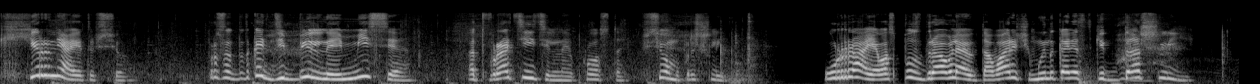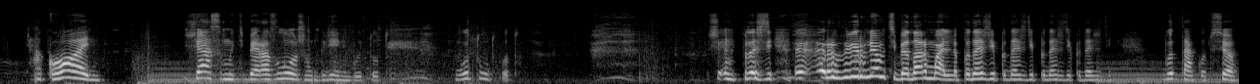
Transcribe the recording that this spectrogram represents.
Херня это все. Просто такая дебильная миссия. Отвратительная просто. Все, мы пришли. Ура, я вас поздравляю, товарищи. Мы наконец-таки дошли. Огонь! Сейчас мы тебя разложим где-нибудь тут. Вот тут вот. Ща- подожди, э, развернем тебя нормально. Подожди, подожди, подожди, подожди. Вот так вот, все.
